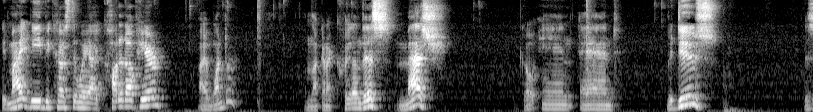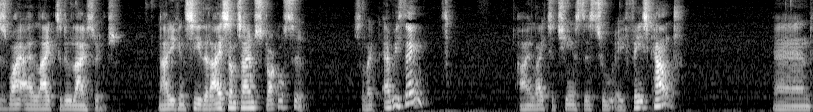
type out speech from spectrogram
It might be because the way I cut it up here. I wonder. I'm not going to quit on this. Mesh. Go in and reduce. This is why I like to do live streams. Now you can see that I sometimes struggle too. Select everything. I like to change this to a face count. And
